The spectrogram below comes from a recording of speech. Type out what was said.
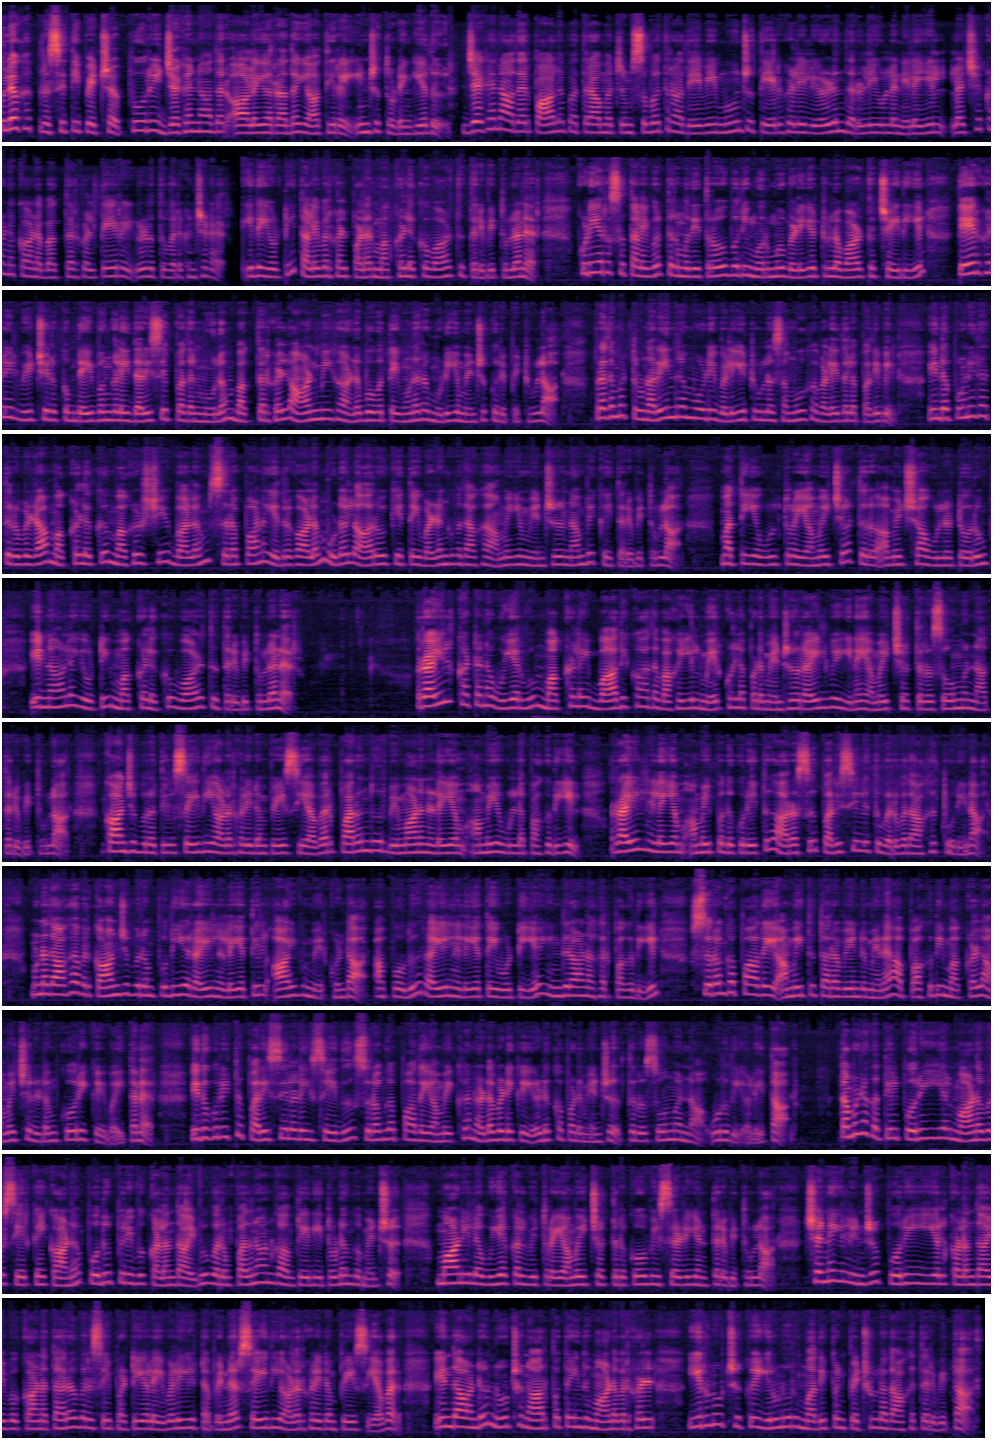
உலக பிரசித்தி பெற்ற பூரி ஜெகநாதர் ஆலய ரத யாத்திரை இன்று தொடங்கியது. ஜெகநாதர் பாலபத்ரா மற்றும் சுபத்ரா தேவி மூன்று தேர்களில் எழுந்தருளியுள்ள நிலையில் லட்சக்கணக்கான பக்தர்கள் தேரை இழுத்து வருகின்றனர். இதையொட்டி தலைவர்கள் பலர் மக்களுக்கு வாழ்த்து தெரிவித்துள்ளனர். குடியரசுத் தலைவர் திருமதி திரௌபதி முர்மு வெளியிட்டுள்ள வாழ்த்துச் செய்தியில் தேர்களில் வீற்றிருக்கும் தெய்வங்களை தரிசிப்பதன் மூலம் பக்தர்கள் ஆன்மீக அனுபவத்தை உணர முடியும் என்று குறிப்பிட்டுள்ளார். பிரதமர் திரு நரேந்திர மோடி வெளியிட்டுள்ள சமூக வலைதள பதிவில் இந்த புனித திரு திருவிழா மக்களுக்கு மகிழ்ச்சி பலம் சிறப்பான எதிர்காலம் உடல் ஆரோக்கியத்தை வழங்குவதாக அமையும் என்று நம்பிக்கை தெரிவித்துள்ளார். மத்திய உள்துறை அமைச்சர் திரு அமித் ஷா உள்ளிட்டோரும் இந்நாளையொட்டி மக்களுக்கு வாழ்த்து தெரிவித்துள்ளனர். ரயில் கட்டண உயர்வு மக்களை பாதிக்காத வகையில் மேற்கொள்ளப்படும் என்று ரயில்வே இணை அமைச்சர் திரு சோமநாத் தெரிவித்துள்ளார். காஞ்சிபுரத்தில் செய்தியாளர்களிடம் பேசிய அவர் பரந்தூர் விமான நிலையம் அமைய உள்ள பகுதியில் ரயில் நிலையம் அமைப்பது குறித்து அரசு பரிசீலித்து வருவதாக கூறினார். முன்னதாக அவர் காஞ்சிபுரம் புதிய ரயில் நிலையத்தில் ஆய்வு மேற்கொண்டார். அப்போது ரயில் நிலையத்தை ஒட்டிய இந்திரா நகர் பகுதியில் சுரங்கப்பாதை அமைத்து தர வேண்டும் என அப்பகுதி மக்கள் அமைச்சரிடம் கோரிக்கை வைத்தனர். இதுகுறித்து பரிசீலனை செய்து சுரங்கப்பாதை அமைக்க நடவடிக்கை எடுக்கப்படும் என்று திரு சோமண்ணா உறுதியளித்தார். தமிழகத்தில் பொறியியல் மாணவர் சேர்க்கைக்கான பொதுப்பிரிவு கலந்தாய்வு வரும் பதினான்காம் தேதி தொடங்கும் என்று மாநில உயர்கல்வித்துறை அமைச்சர் திரு கோவி செழியன் தெரிவித்துள்ளார். சென்னையில் இன்று பொறியியல் கலந்தாய்வுக்கான தரவரிசை பட்டியலை வெளியிட்ட பின்னர் செய்தியாளர்களிடம் பேசிய அவர் இந்த ஆண்டு நூற்று நாற்பத்தைந்து மாணவர்கள் இருநூற்றுக்கு இருநூறு மதிப்பெண் பெற்றுள்ளதாக தெரிவித்தார்.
